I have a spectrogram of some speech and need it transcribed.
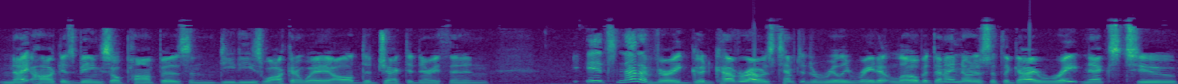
Nighthawk is being so pompous and DD's walking away all dejected and everything and it's not a very good cover. I was tempted to really rate it low, but then I noticed that the guy right next to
